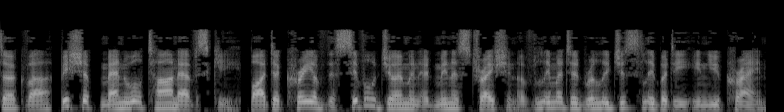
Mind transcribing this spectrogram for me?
Tserkva, Bishop Manuel Tarnavsky by decree of the Civil German Administration of Limited Religious Liberty in Ukraine.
